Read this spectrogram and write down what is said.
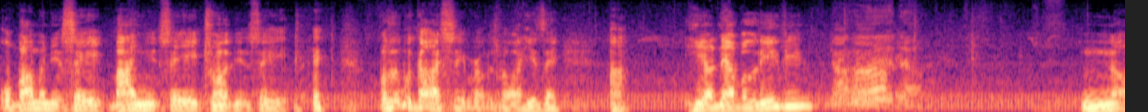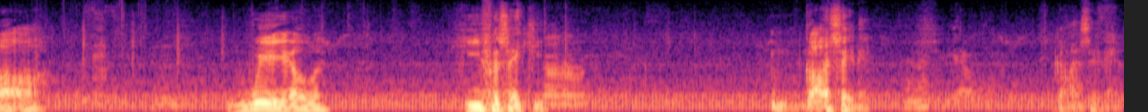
Obama didn't say it, Biden didn't say it, Trump didn't say it. but look what God said, brothers. Boy. He said, uh, he'll never leave you, down. nor will he forsake you. Uh-huh. God said that. God said that.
